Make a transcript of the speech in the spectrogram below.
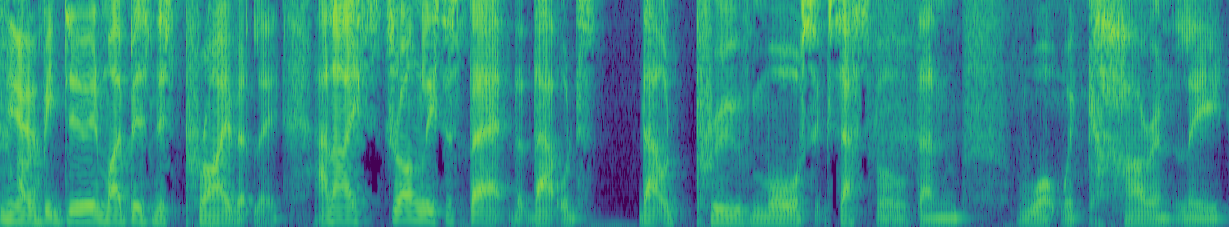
Yeah. I would be doing my business privately. And I strongly suspect that that would, that would prove more successful than what we're currently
